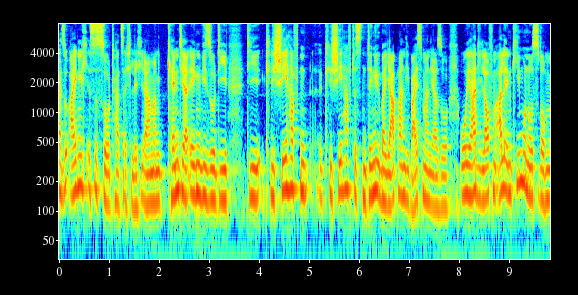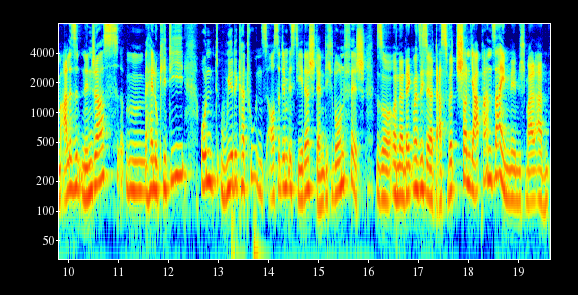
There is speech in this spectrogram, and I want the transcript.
Also eigentlich ist es so tatsächlich, ja. Man kennt ja irgendwie so die, die klischeehaften, klischeehaftesten Dinge über Japan, die weiß man ja so. Oh ja, die laufen alle in Kimonos rum, alle sind Ninjas, ähm, Hello Kitty und weirde Cartoons. Außerdem ist jeder ständig rohen Fisch. So, und dann denkt man sich so, ja, das wird schon Japan sein, nehme ich mal an.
